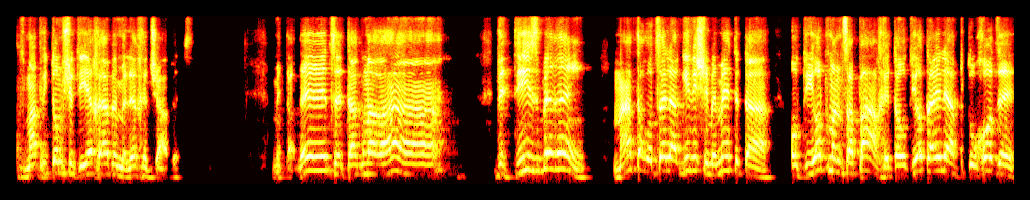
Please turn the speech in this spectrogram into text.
אז מה פתאום שתהיה חיה במלאכת שבס? מתרץ את הגמרא ותסברה. מה אתה רוצה להגיד לי שבאמת את האותיות מנצפח, את האותיות האלה הפתוחות זה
